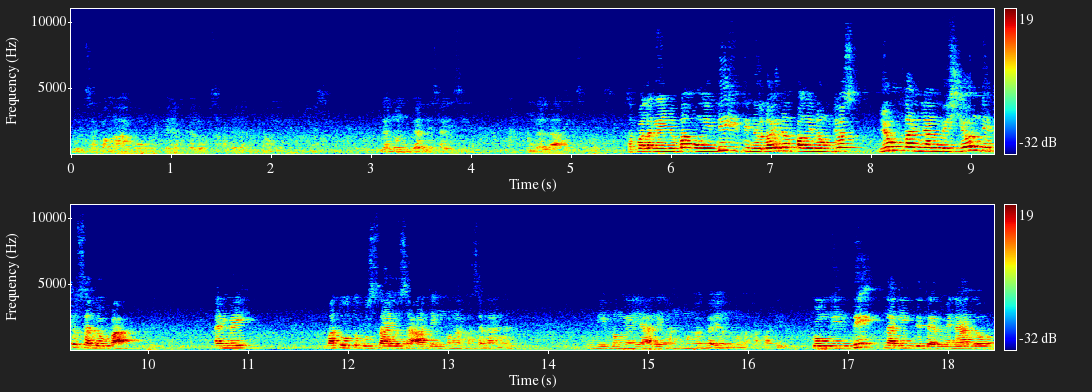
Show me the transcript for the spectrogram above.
doon sa pangakong pinagkaloob sa kanila ng Panginoong Diyos. Ganun ka decisive ang lalaki sa Diyos. Sa palagay niyo ba, kung hindi itinuloy ng Panginoong Diyos yung kanyang misyon dito sa lupa, ay may matutubos tayo sa ating mga kasalanan? Hindi mangyayari ang mga gayon, mga kapatid. Kung hindi naging determinado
